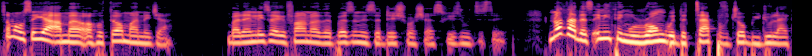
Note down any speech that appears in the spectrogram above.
Some will say yeah i'm a, a hotel manager but then later you found out the person is a dishwasher, excuse me to say. Not that there's anything wrong with the type of job you do. Like,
